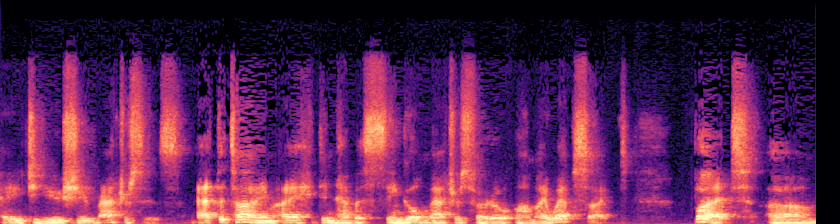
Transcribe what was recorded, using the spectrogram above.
Hey, do you shoot mattresses? At the time, I didn't have a single mattress photo on my website but um,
